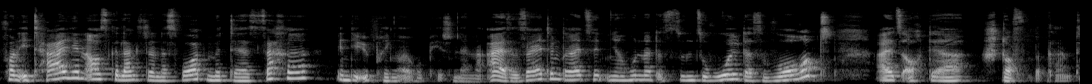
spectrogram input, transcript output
Von Italien aus gelangte dann das Wort mit der Sache in die übrigen europäischen Länder. Also seit dem 13. Jahrhundert sind sowohl das Wort als auch der Stoff bekannt.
